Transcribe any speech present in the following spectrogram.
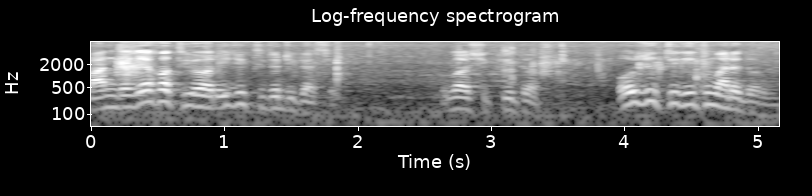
বান্ধে যে ক্ষতি হর এই যুক্তি তো ঠিক আছে। বা শিক্ষিত ও যুক্তি দিয়ে তোমারে ধরবো।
